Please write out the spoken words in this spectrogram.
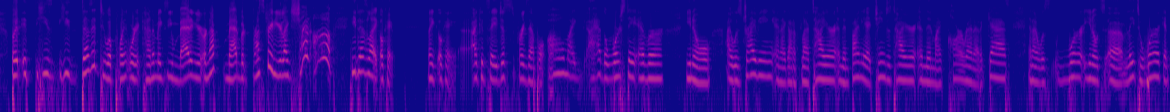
but it he's he does it to a point where it kind of makes you mad and you're or not mad but frustrated. You're like, shut up. He does like okay. Like, okay, I could say just for example, oh my, I had the worst day ever. You know, I was driving and I got a flat tire and then finally I changed the tire and then my car ran out of gas and I was wor you know, t- um, late to work and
